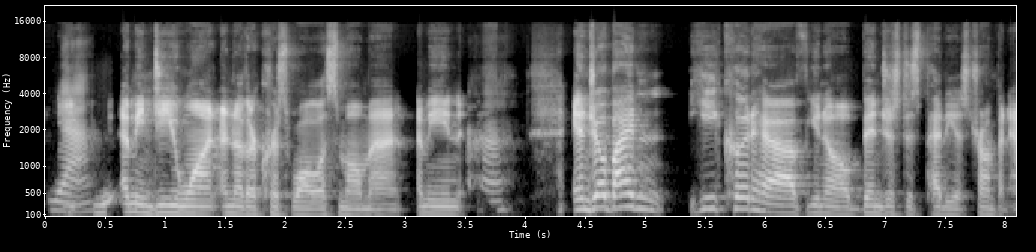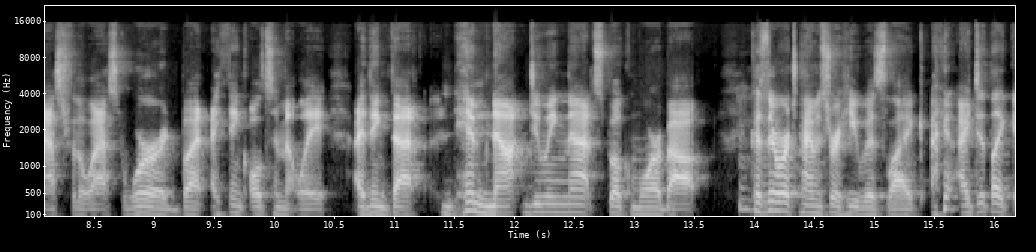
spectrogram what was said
Yeah. I mean, do you want another Chris Wallace moment? I mean, uh-huh. and Joe Biden, he could have, you know, been just as petty as Trump and asked for the last word. But I think ultimately, I think that him not doing that spoke more about because mm-hmm. there were times where he was like, I, I, did like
